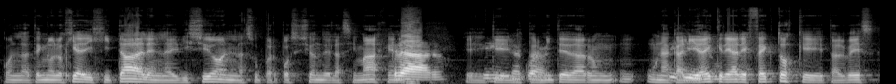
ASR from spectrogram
con la tecnología digital en la edición, en la superposición de las imágenes, eh, que les permite dar una calidad y crear efectos que tal vez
